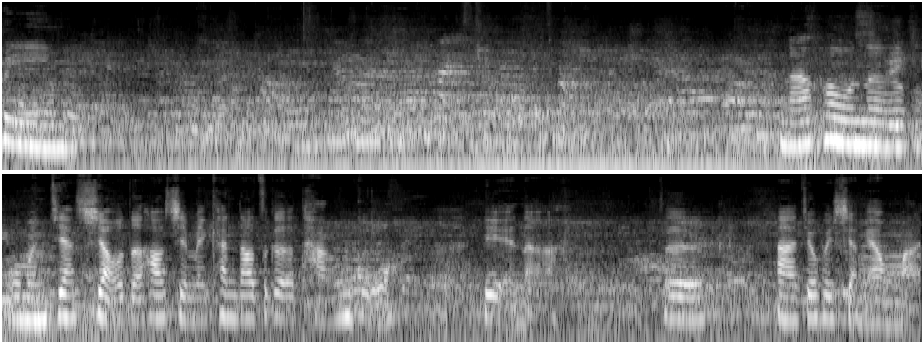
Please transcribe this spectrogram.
cream。然后呢，我们家小的好险没看到这个糖果，天哪，这他就会想要买。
